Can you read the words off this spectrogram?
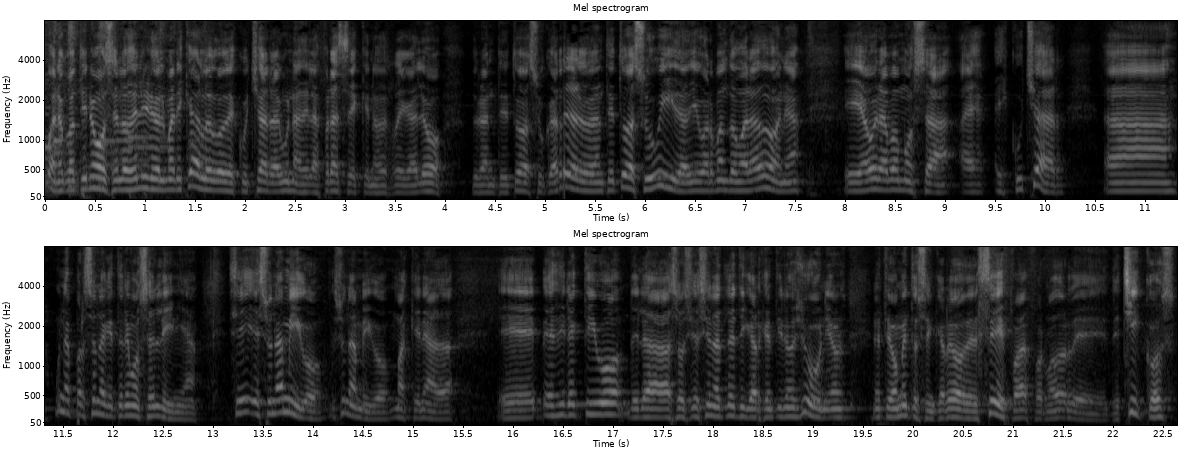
Bueno, continuamos en Los Delirios del Mariscal, luego de escuchar algunas de las frases que nos regaló durante toda su carrera, durante toda su vida, Diego Armando Maradona. Eh, ahora vamos a, escuchar a una persona que tenemos en línea. ¿Sí? Es un amigo, es un amigo, más que nada. Eh, es directivo de la Asociación Atlética Argentinos Juniors. En este momento es encargado del CEFA, formador de, chicos,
